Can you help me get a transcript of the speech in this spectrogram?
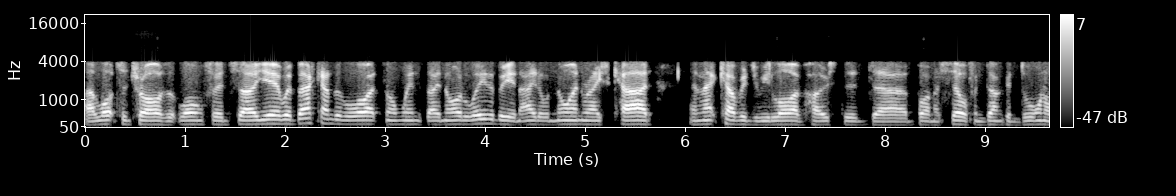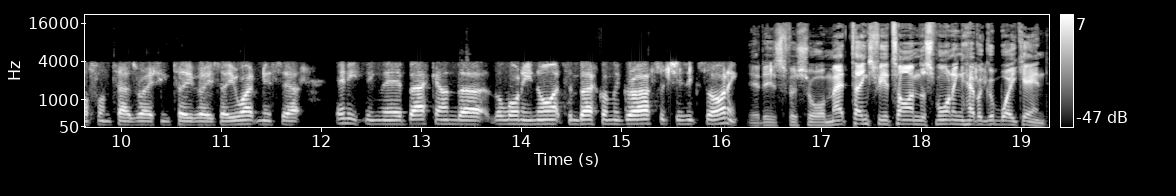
uh, lots of trials at Longford. So yeah, we're back under the lights on Wednesday night. It'll either be an eight or nine race card, and that coverage will be live hosted uh, by myself and Duncan Dornoff on Tas Racing TV. So you won't miss out anything there back under the Lonnie Knights and back on the grass, which is exciting. It is for sure. Matt, thanks for your time this morning. Have a good weekend.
